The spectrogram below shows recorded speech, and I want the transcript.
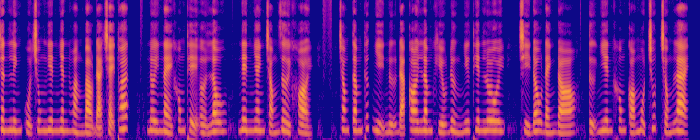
Chân linh của trung niên nhân Hoàng Bảo đã chạy thoát, nơi này không thể ở lâu, nên nhanh chóng rời khỏi. Trong tâm thức nhị nữ đã coi lâm khiếu đừng như thiên lôi, chỉ đâu đánh đó, tự nhiên không có một chút chống lại.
